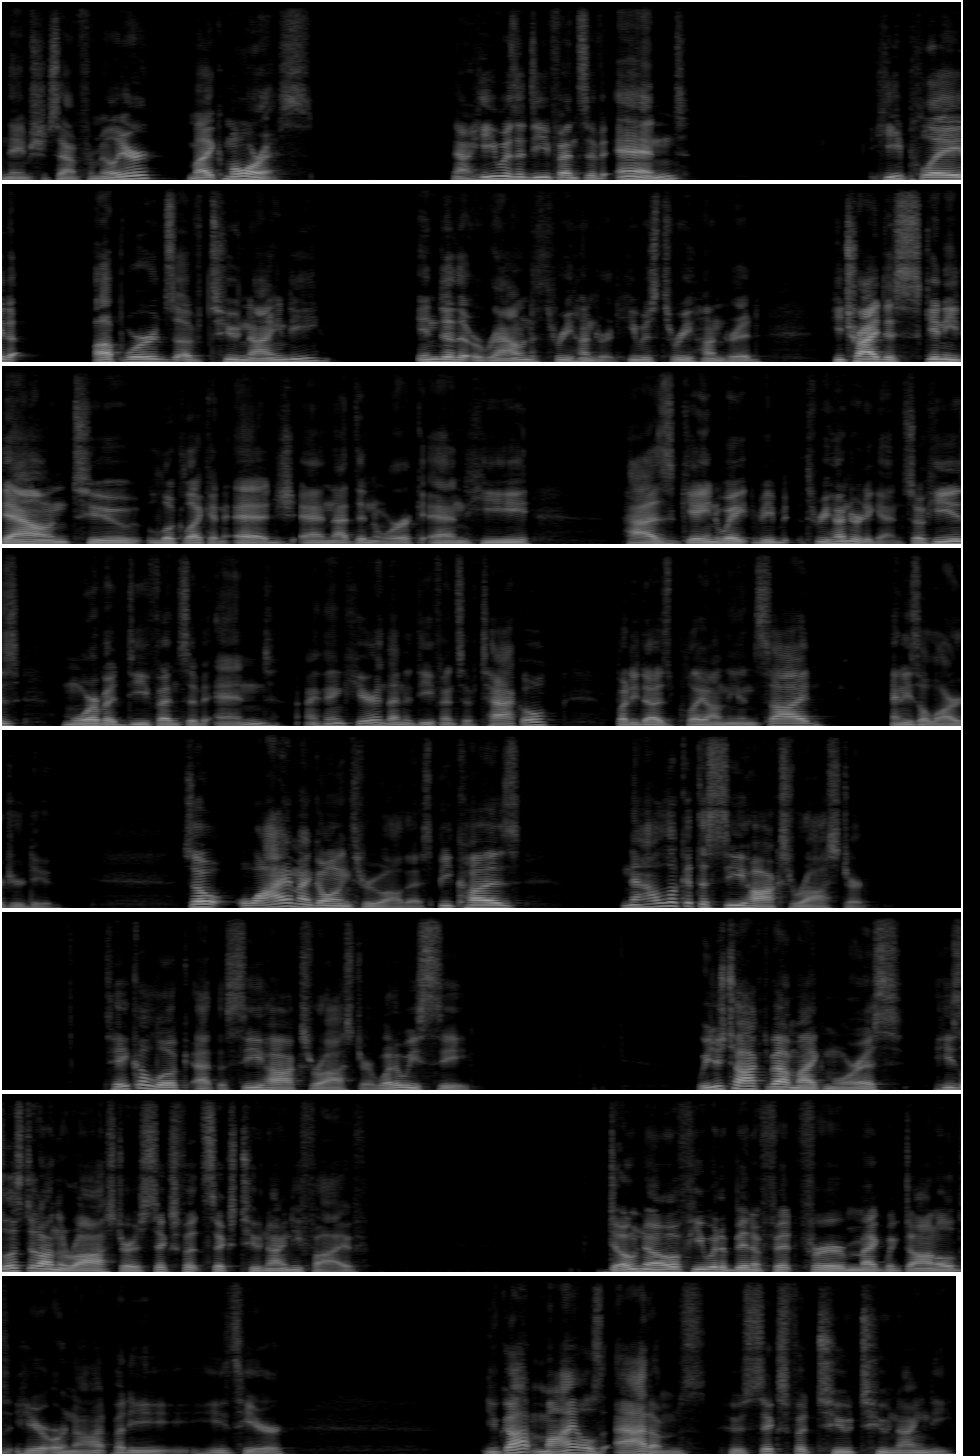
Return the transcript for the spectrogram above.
Name should sound familiar. Mike Morris. Now, he was a defensive end. He played upwards of 290 into the around 300. He was 300. He tried to skinny down to look like an edge, and that didn't work. And he has gained weight to be 300 again. So he's more of a defensive end, I think, here than a defensive tackle, but he does play on the inside, and he's a larger dude. So why am I going through all this? Because now look at the Seahawks roster. Take a look at the Seahawks roster. What do we see? We just talked about Mike Morris. He's listed on the roster as six foot six, two ninety five. Don't know if he would have been a fit for Mike Macdonald here or not, but he he's here. You've got Myles Adams, who's six foot two, two ninety.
